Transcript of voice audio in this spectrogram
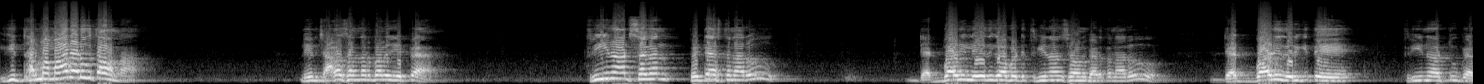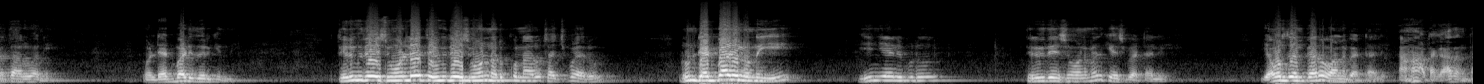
ఇది ధర్మమా అని అడుగుతా ఉన్నా. నేను చాలా సందర్భాలు చెప్పా. త్రీ నాట్ సెవెన్ పెట్టేస్తున్నారు. డెడ్ బాడీ లేదు కాబట్టి త్రీ నాట్ సెవెన్ పెడుతున్నారు. డెడ్ బాడీ దొరికితే త్రీ నాట్ టూ పెడతారు అని. వాళ్ళు డెడ్ బాడీ దొరికింది. తెలుగుదేశం వాళ్ళే తెలుగుదేశం వాళ్ళు నడుక్కున్నారు చచ్చిపోయారు. రెండు డెడ్ బాడీలు ఉన్నాయి. ఏం చేయాలి ఇప్పుడు? తెలుగుదేశం వాళ్ళ మీద కేసు పెట్టాలి. ఎవరు చంపారో వాళ్ళని పెట్టాలి. ఆహా అట కాదంట.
